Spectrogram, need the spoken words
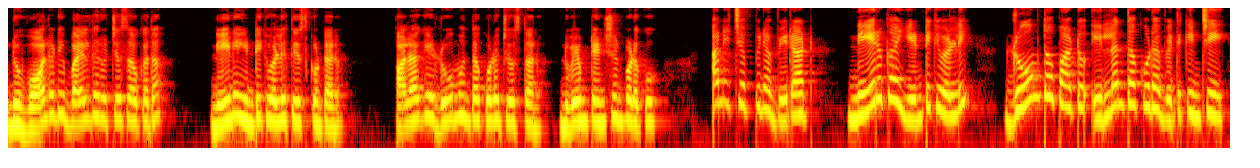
నువ్వు ఆల్రెడీ బయలుదేరి వచ్చేసావు కదా. నేనే ఇంటికి వెళ్ళి తీసుకుంటాను. అలాగే రూమ్ అంతా కూడా చూస్తాను. నువ్వేం టెన్షన్ పడకు. అని చెప్పిన విరాట్ నేరుగా ఇంటికి వెళ్ళి రూమ్తో పాటు ఇల్లంతా కూడా వెతికించి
